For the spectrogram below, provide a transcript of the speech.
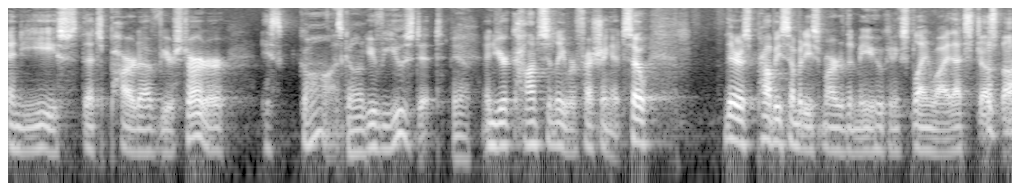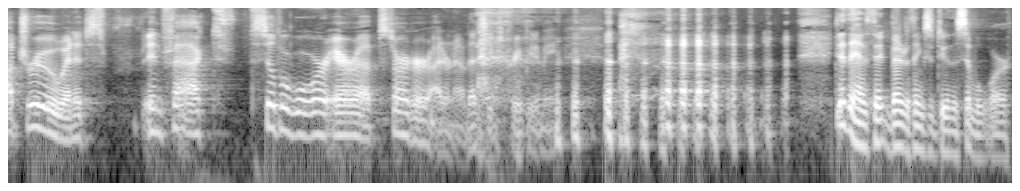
and yeast that's part of your starter is gone. It's gone. You've used it, Yeah. and you're constantly refreshing it. So there's probably somebody smarter than me who can explain why that's just not true, and it's in fact Civil War era starter. I don't know. That seems creepy to me. Did they have th- better things to do in the Civil War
